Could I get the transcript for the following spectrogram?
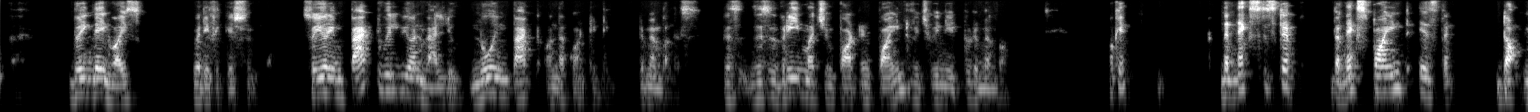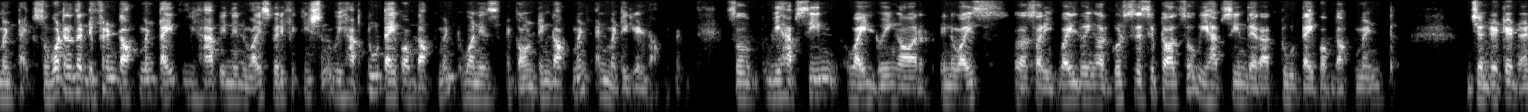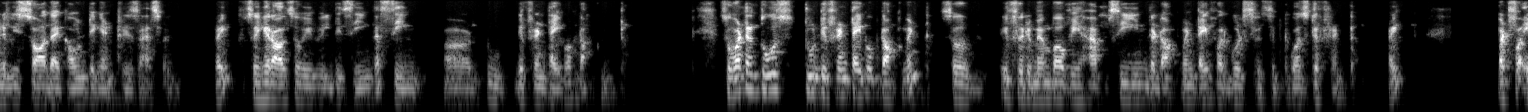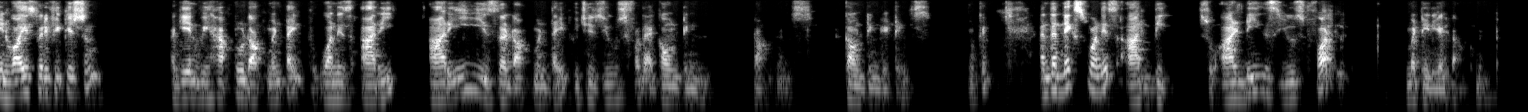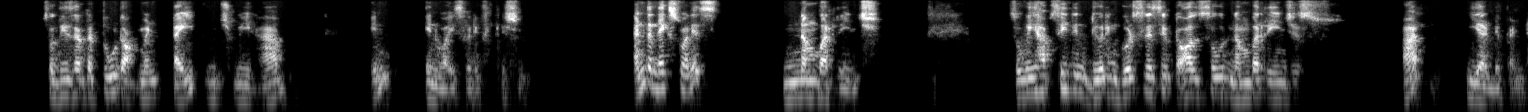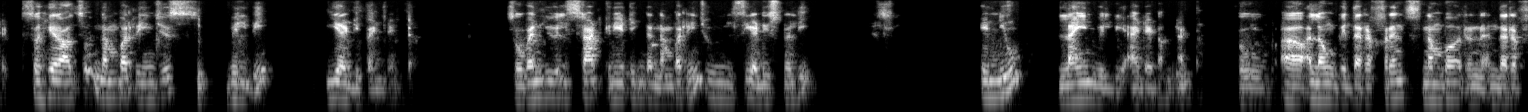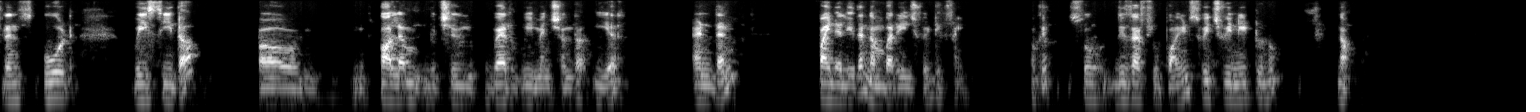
doing the invoice verification. So your impact will be on value no impact on the quantity. Remember this. This, this is very much important point which we need to remember. Okay? The next step the next point is the document type. So what are the different document type we have in invoice verification? We have two type of document. One is accounting document and material document so we have seen while doing our invoice, uh, sorry, while doing our goods receipt also, we have seen there are two type of document generated and we saw the accounting entries as well, right? So here also we will be seeing the same uh, two different type of document. So what are those two different type of document? So if you remember, we have seen the document type for goods receipt was different, right? But for invoice verification, again, we have two document type. One is RE RE is the document type which is used for the accounting documents, accounting details. Okay. And the next one is RD. So RD is used for material document. So these are the two document type which we have in invoice verification. And the next one is number range. So we have seen in during goods receipt also number ranges are year dependent. So here also number ranges will be year dependent. So when we will start creating the number range, we will see additionally a new line will be added on that. So uh, along with the reference number and, and, the reference code, we see the um, column which will, where we mention the year and then finally the number range we define. Okay, so these are few points which we need to know. Now,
